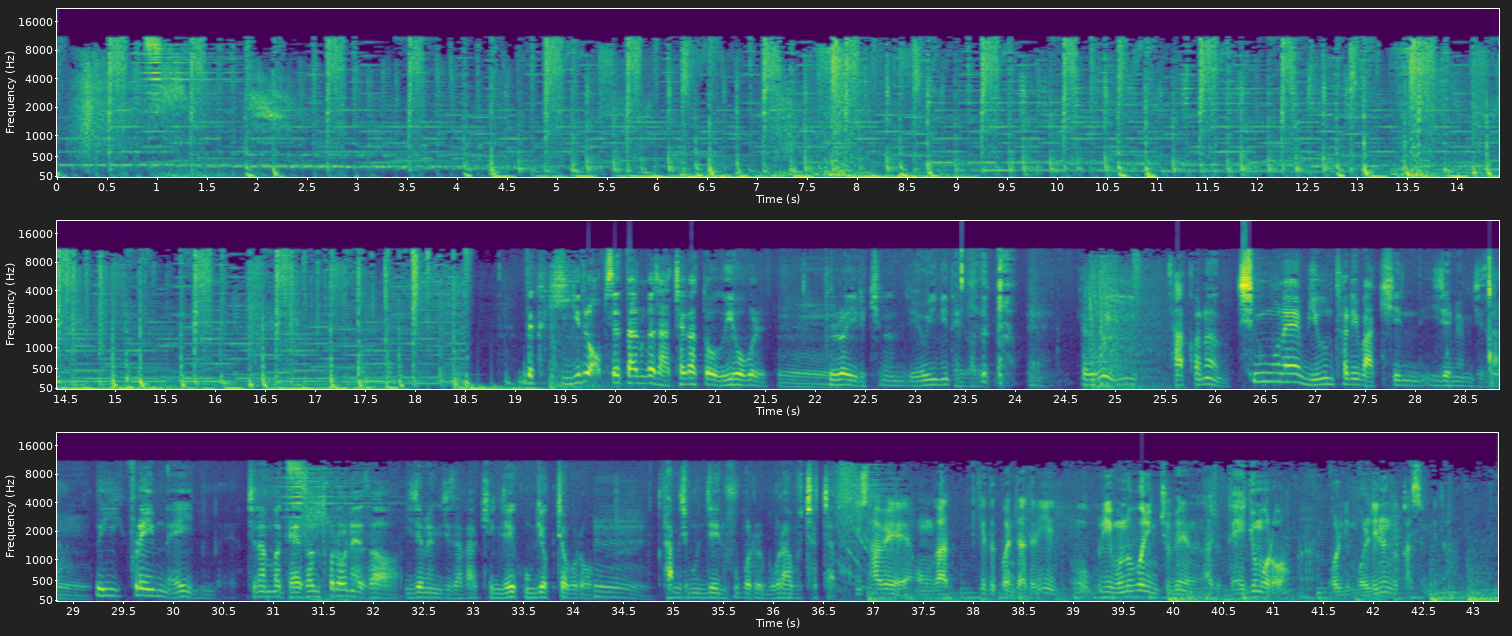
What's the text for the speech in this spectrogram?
근데 그 기기를 없앴다는 것 자체가 또 의혹을 음. 불러일으키는 요인이 되거든요. 예. 결국 이 사건은 친문의 미운 털이 막힌 이재명 지사의 음. 프레임 내에 있는 거예요. 지난번 대선 토론에서 이재명 지사가 굉장히 공격적으로 음. 당시 문재인 후보를 몰아붙였잖아요. 이 사회의 온갖 기득권자들이 우리 문 후보님 주변에는 아주 대규모로 몰리, 몰리는 것 같습니다.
